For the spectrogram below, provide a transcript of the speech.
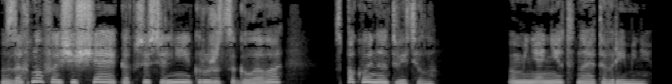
Вздохнув и ощущая, как все сильнее кружится голова, спокойно ответила. «У меня нет на это времени».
